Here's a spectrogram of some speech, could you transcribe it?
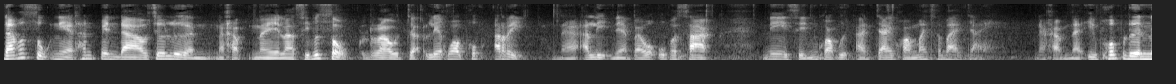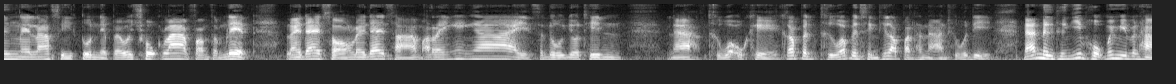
ดาวพฤหัสเนี่ยท่านเป็นดาวเจ้าเรือนนะครับในราศีพฤษภเราจะเรียกว่าภพอรินะอริเนี่ยแปลว่าอุปสรรคหนี้สินความอึดอัดใจความไม่สบายใจนะครับนะอีกภพเรือนหนึ่งในราศีตุลเนี่ยแปลว่าโชคลาภความสำเร็จ รายได้สองรายได้สามอะไรง่าย ๆ สะดวกโยทินนะถือว่าโอเค ก็เป็นถือว่าเป็นสิ่งที่เราปรารถนาถือว่าดีนะหนึ่งถึงยี่หกไม่มีปัญหา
